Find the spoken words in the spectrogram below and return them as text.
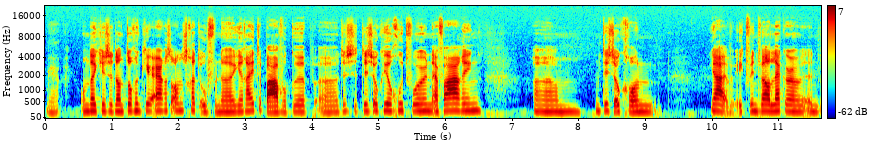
ja. Omdat je ze dan toch een keer ergens anders gaat oefenen. Je rijdt de Pavel Cup. eh, dus het is ook heel goed voor hun ervaring. Ehm, het is ook gewoon... Ja, ik vind het wel lekker een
